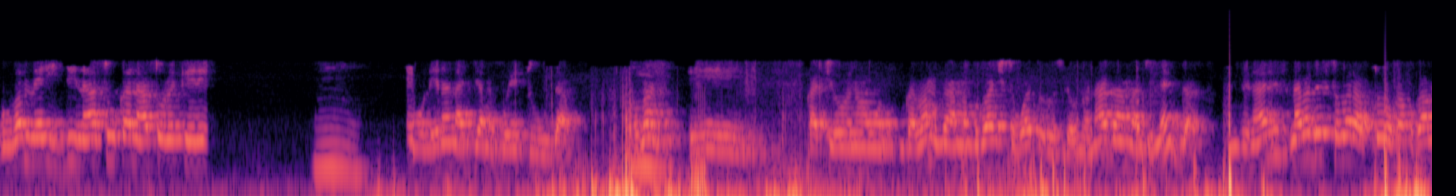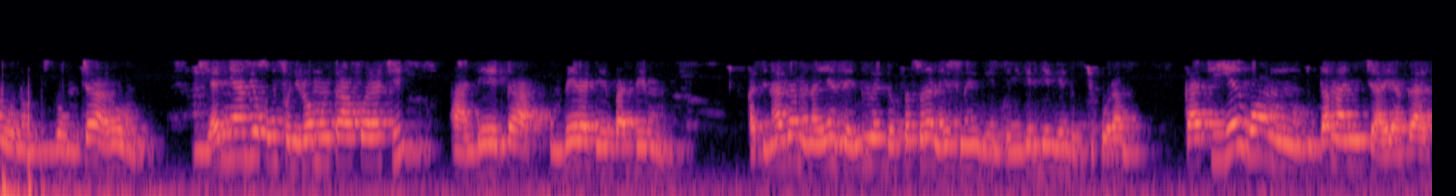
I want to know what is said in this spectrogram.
oba meidi n'atuuka n'atolokera Mm. ono era n'ajja mu kwetunda. Oba eh, kati ono nga bamugamba mbu lwaki tewatolose ono n'agamba nti nedda. Nze nabadde sisobola kutoloka kubanga ono omu- omukyalo ono. Yannyambye okunfunira omuntu akola ki? Andeeta ku mbeera gye mbaddemu. Kati n'agamba naye nze ndiredde okusasula naye simanyi nge- engeri gyengenda okukikolamu kati ye ng'omuntu tamanyi kyayagala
